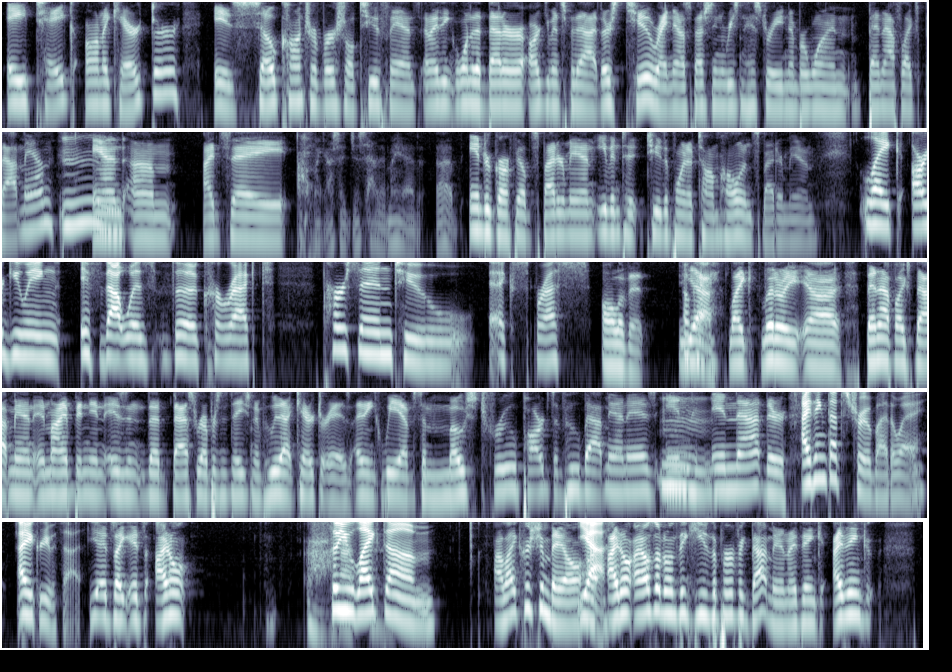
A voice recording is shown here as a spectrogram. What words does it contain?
a take on a character is so controversial to fans and I think one of the better arguments for that there's two right now especially in recent history number 1 Ben Affleck's Batman Mm. and um I'd say oh my gosh I just had it in my head uh, Andrew Garfield's Spider-Man even to to the point of Tom Holland's Spider-Man like arguing if that was the correct person to express all of it. Yeah, like literally, uh, Ben Affleck's Batman, in my opinion, isn't the best representation of who that character is. I think we have some most true parts of who Batman is in Mm. in that. There, I think that's true by the way. I agree with that. yeah, it's like it's. I don't. So you liked um I like Christian Bale. Yeah. I, I don't. I also don't think he's the perfect Batman. I think. I think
